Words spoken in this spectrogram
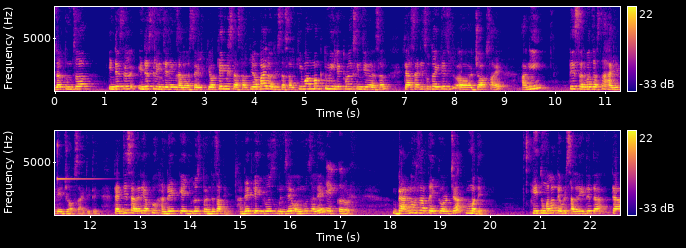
जर तुमचं इंडस्ट्रियल इंडस्ट्रियल इंजिनिअरिंग झालं असेल किंवा केमिस्ट असाल किंवा बायोलॉजिस्ट असाल किंवा मग तुम्ही इलेक्ट्रॉनिक्स इंजिनियर असाल त्यासाठी सुद्धा इथे जॉब्स आहेत. आणि ते सर्वात जास्त हायली पेड जॉब्स आहेत इथे. त्यांची salary up to hundred K युरोजपर्यंत जाते. हंड्रेड के युरोज म्हणजे ऑलमोस्ट झाले एक करोड ब्याण्णव हजार ते एक करोडच्या मध्ये. हे तुम्हाला तेवढी सॅलरी इथे त्या त्या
